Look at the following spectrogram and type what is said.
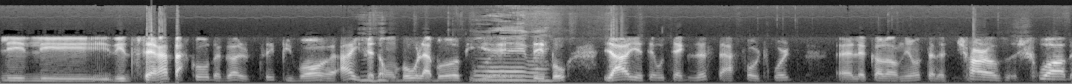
les les les différents parcours de golf, tu sais, puis voir euh, ah il fait donc beau là-bas, puis. Ouais, euh, c'est beau. Hier, il était au Texas, à Fort Worth, euh, le Colonial, c'était le Charles Schwab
